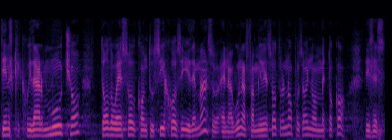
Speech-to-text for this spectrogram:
tienes que cuidar mucho todo eso con tus hijos y demás. En algunas familias, otros no, pues hoy no me tocó. Dices,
